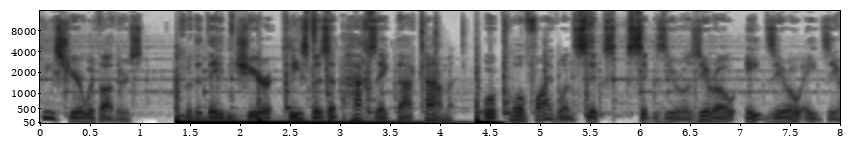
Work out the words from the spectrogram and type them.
please share with others. For the daily shiur, please visit Hachzeik.com or call 516 600 8080.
